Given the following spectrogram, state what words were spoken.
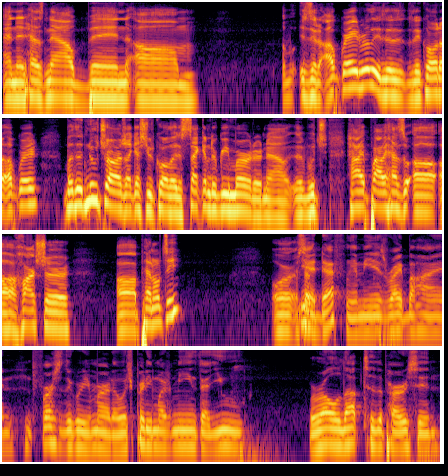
and it has now been. Um, is it an upgrade? Really? Do they call it an upgrade? But the new charge, I guess you'd call it a second degree murder now, which probably has a, a harsher uh, penalty. Or Yeah, definitely. I mean, it's right behind first degree murder, which pretty much means that you rolled up to the person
